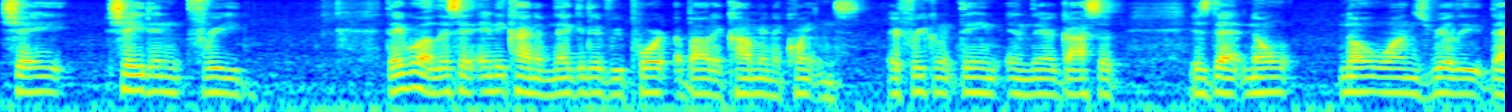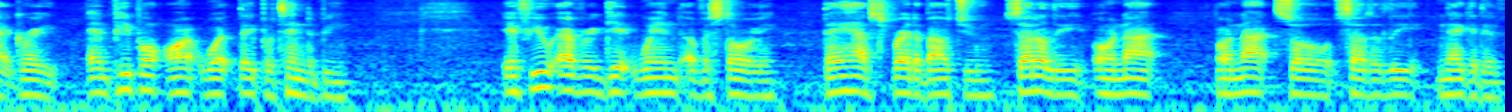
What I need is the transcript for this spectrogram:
shade, Freed. They will elicit any kind of negative report about a common acquaintance. A frequent theme in their gossip is that no no one's really that great and people aren't what they pretend to be. If you ever get wind of a story they have spread about you, subtly or not or not so subtly negative,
